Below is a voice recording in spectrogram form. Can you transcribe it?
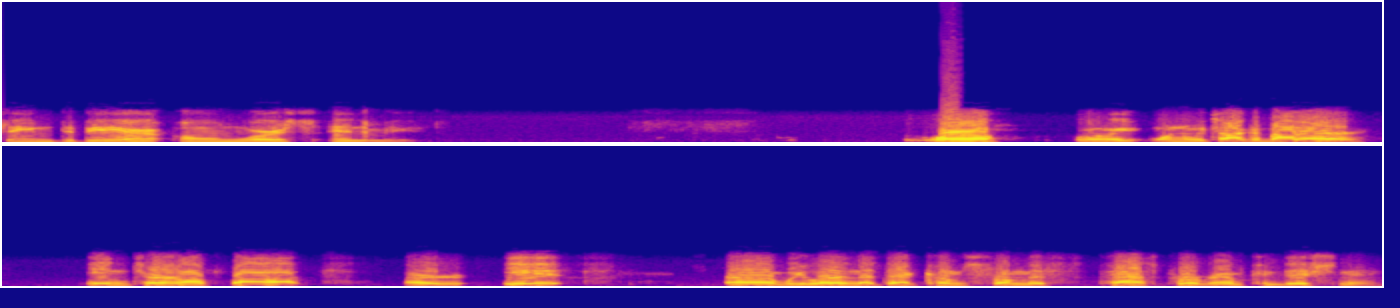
seem to be our own worst enemy? Well, when we when we talk about our internal thoughts, our it, uh, we learn that that comes from this past program conditioning,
